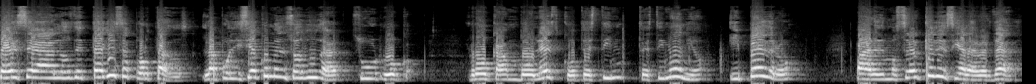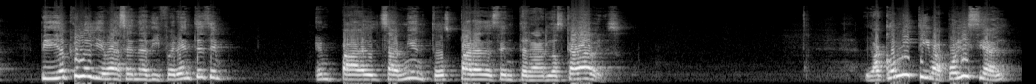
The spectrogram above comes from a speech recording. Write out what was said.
pese a los detalles aportados, la policía comenzó a dudar su rocambolesco testimonio y Pedro, para demostrar que decía la verdad, pidió que lo llevasen a diferentes em-, empalzamientos para desenterrar los cadáveres. La comitiva policial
